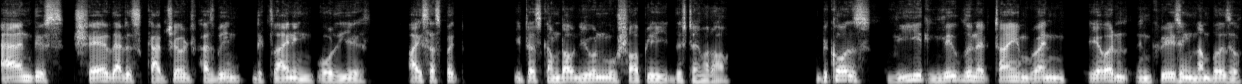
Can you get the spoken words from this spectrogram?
And this share that is captured has been declining over the years. I suspect it has come down even more sharply this time around. Because we live in a time when ever increasing numbers of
